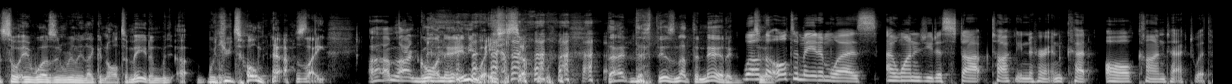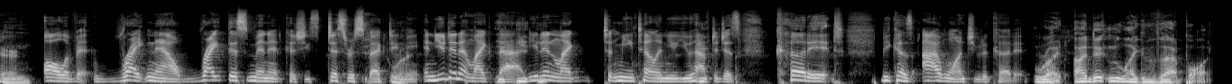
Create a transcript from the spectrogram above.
So it wasn't really like an ultimatum. When, uh, when you told me that, I was like, I'm not going there anyway. so that, there's nothing there to. Well, to- the ultimatum was I wanted you to stop talking to her and cut all contact with her, Mm. all of it, right now, right this minute, because she's disrespecting me. And you didn't like that. You, didn't like to me telling you you have to just cut it because I want you to cut it. right. I didn't like that part,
